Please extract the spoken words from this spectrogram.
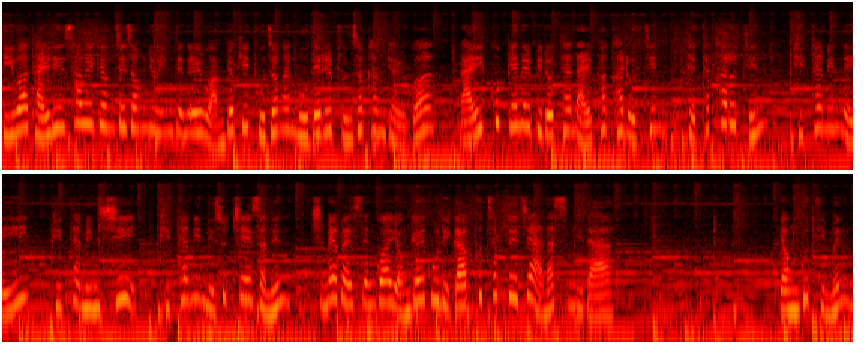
이와 달리 사회경제적 요인 등을 완벽히 보정한 모델을 분석한 결과 라이코펜을 비롯한 알파카로틴, 베타카로틴, 비타민 A, 비타민 C, 비타민 E 수치에서는 치매 발생과 연결고리가 포착되지 않았습니다. 연구팀은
